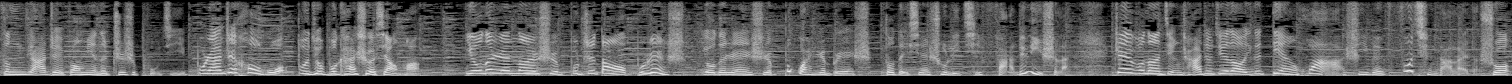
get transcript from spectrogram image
增加这方面的知识普及，不然这后果不就不堪设想吗？有的人呢是不知道不认识，有的人是不管认不认识，都得先树立起法律意识来。这不呢，警察就接到一个电话啊，是一位父亲打来的，说：“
